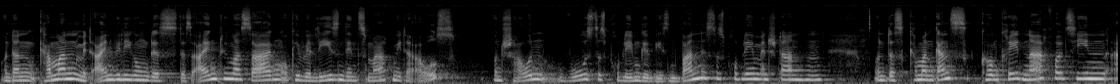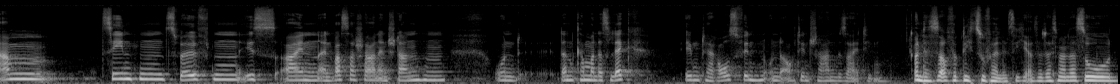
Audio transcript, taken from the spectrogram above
Und dann kann man mit Einwilligung des, des Eigentümers sagen, okay, wir lesen den Smart Meter aus und schauen, wo ist das Problem gewesen, wann ist das Problem entstanden und das kann man ganz konkret nachvollziehen. Am 10.12. ist ein, ein Wasserschaden entstanden und dann kann man das Leck eben herausfinden und auch den Schaden beseitigen. Und das ist auch wirklich zuverlässig, also dass man das so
